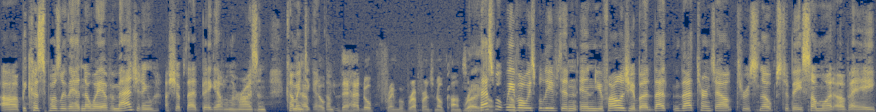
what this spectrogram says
uh, because supposedly they had no way of imagining a ship that big out on the horizon coming to get no, them. They had no frame of reference, no concept. Right. That's no- what we've always believed in, in ufology, but that that turns out through Snopes to be somewhat of a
